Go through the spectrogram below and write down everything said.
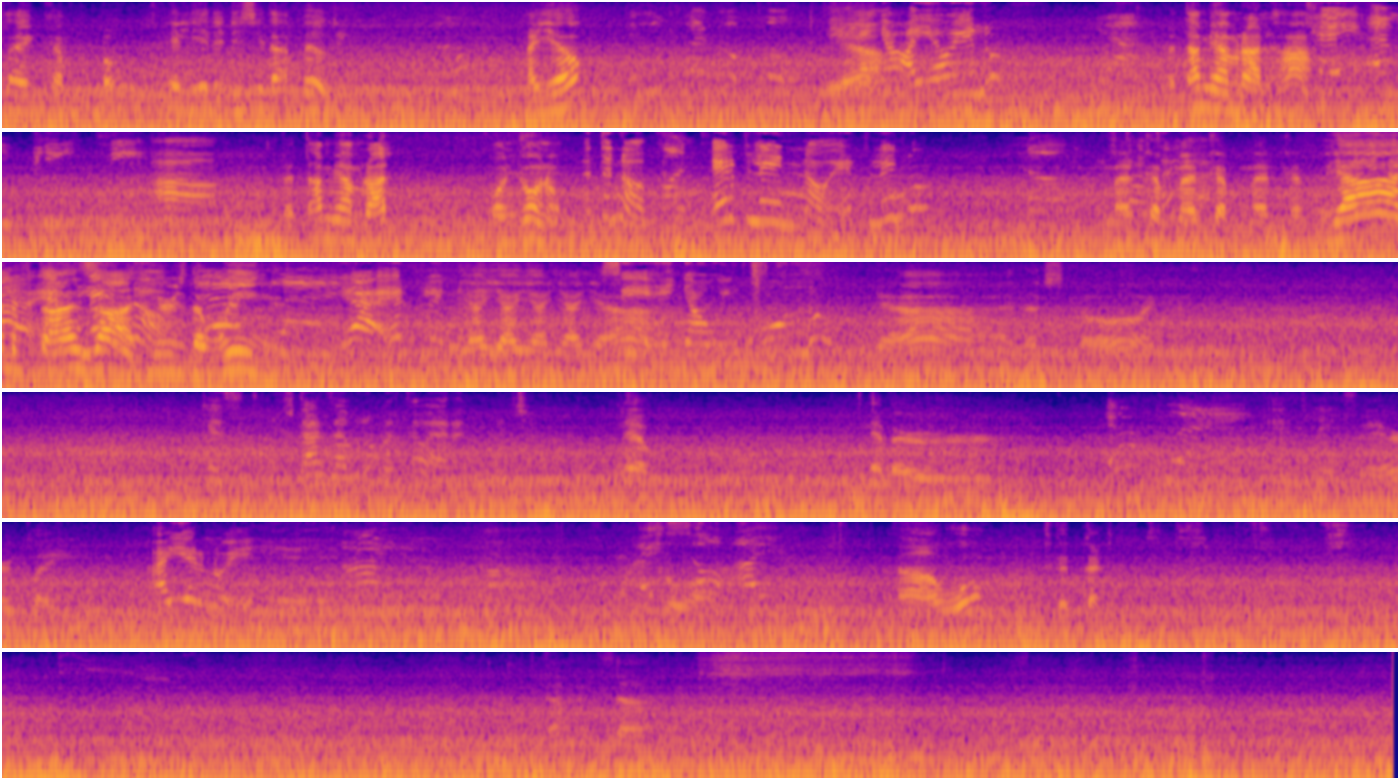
like a boat. Elia, did you see that building? አየኸው? It looks like a boat. Yeah. ይሄኛው አየኸው የሉ Yeah. በጣም ያምራል። ሀ KMPT. በጣም ያምራል። ቆንጆ ነው። እንትን ነው ኤርፕሌን ነው ኤርፕሌን ነው No. መርከብ መርከብ መርከብ ያ ልፍታንዛ airplane ነው። here's the wing ያ ኤርፕሌን ነው ያ ያ ያ ያ ያ ሲ ይሄኛው ዊንግ መሆኑ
